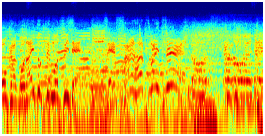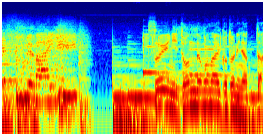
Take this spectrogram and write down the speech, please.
豪華5大特典もついて絶賛発売中。ついにとんでもないことになった。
